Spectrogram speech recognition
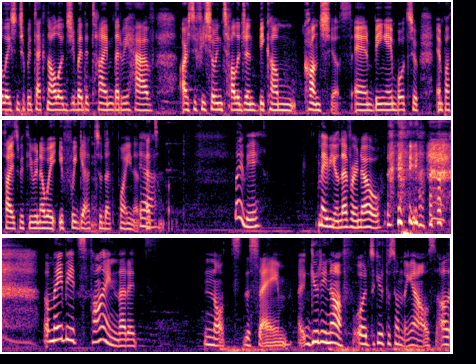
relationship with technology by the time that we have artificial intelligence become conscious and being able to empathize with you in a way if we get to that point at, Yeah. at some point. Maybe. Maybe you never know. Or maybe it's fine that it's not the same. Uh, Good enough, or it's good for something else. I'll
